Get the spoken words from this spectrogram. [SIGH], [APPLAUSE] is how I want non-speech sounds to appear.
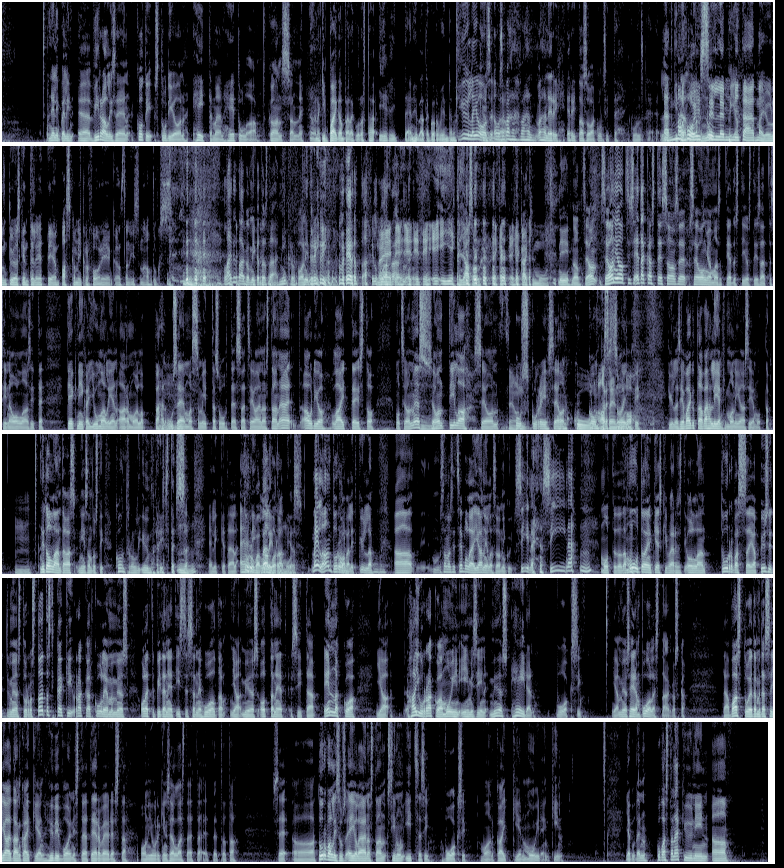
nelinpelin äh, viralliseen kotistudioon heittämään hetulaa kanssanne. Ainakin paikan päällä kuulostaa erittäin hyvältä korviin tämä. Kyllä joo, on se, on se vähän, vähän, vähän eri, eri tasoa kuin sitten, kun En lätkitään mä voi tuota sille nuppia. mitään. Mä joudun työskentelemään teidän paskamikrofonien kanssa niissä nauhoituksissa. [LAUGHS] Laitetaanko mikä tuosta mikrofonit riviin ja vertaillaan? No et, et, et, et, ei, ei ehkä Jason, ehkä, ehkä kaikki muut. Niin, no se on, se on jo, siis etäkasteessa on se, se ongelmansa tietysti justiinsa, että siinä ollaan sitten tekniikan jumalien armoilla vähän mm. useammassa mittasuhteessa, että se ei ole ainoastaan ää, audiolaitteisto, mutta se on myös mm. se on tila, se on, Se on puskuri, se on kuun kompressointi. asento. Kyllä, siihen vaikuttaa vähän liiankin moni asia, mutta Mm. nyt ollaan taas niin sanotusti kontrolliympäristössä, mm-hmm. eli täällä äänilaboraatiossa. Meillä on turvavälit, on. kyllä. Mm. Uh, sanoisin, että Sebula ja Janilla se on niinku siinä ja siinä, mm. [LAUGHS] mutta tota, muutoin keskimääräisesti ollaan turvassa ja pysytty myös turvassa. Toivottavasti kaikki rakkaat kuulijamme myös olette pitäneet itsessänne huolta ja myös ottaneet sitä ennakkoa ja hajurakoa muihin ihmisiin myös heidän vuoksi ja myös heidän puolestaan, koska tämä vastuu, jota me tässä jaetaan kaikkien hyvinvoinnista ja terveydestä, on juurikin sellaista, että, että, että tota, se uh, turvallisuus ei ole ainoastaan sinun itsesi vuoksi, vaan kaikkien muidenkin. Ja kuten kuvasta näkyy, niin uh,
